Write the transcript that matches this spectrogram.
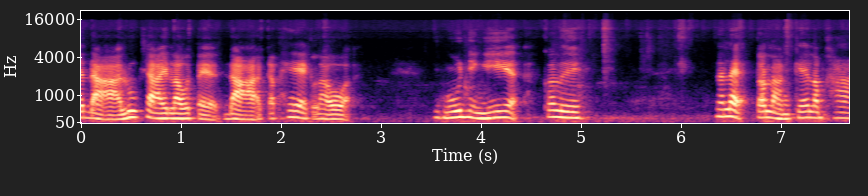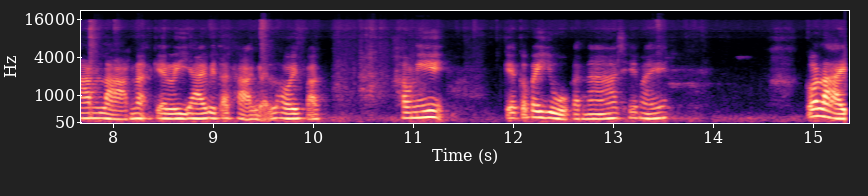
จะด่าลูกชายเราแต่ด่ากระแทกเราอะอย่างงู้นอย่างนี้อะก็เลย นั่นแหละ ตอนหลังแกลำคาญหลานอะแกเลยย้ายไปตะขางเดี๋ยวเล่าให้ฟังคราวนี้ แกก็ไปอยู่กันนะ ใช่ไหมก็หลาย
